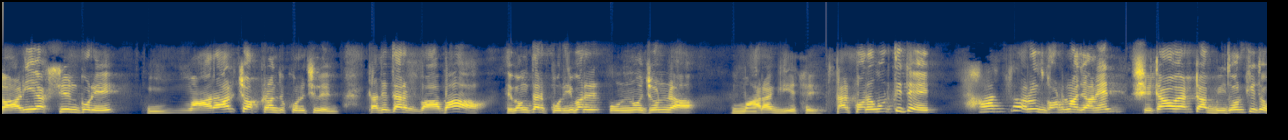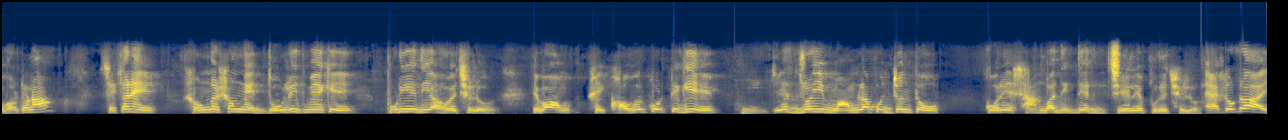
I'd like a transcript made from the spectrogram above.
গাড়ি অ্যাক্সিডেন্ট করে মারার চক্রান্ত করেছিলেন। তাতে তার বাবা এবং তার পরিবারের অন্যজনরা মারা গিয়েছে। তার পরবর্তীতে হাতরারোজ ঘটনা জানেন, সেটাও একটা বিতর্কিত ঘটনা। সেখানে সঙ্গে সঙ্গে দলিত মেয়েকে পুড়িয়ে দেওয়া হয়েছিল এবং সেই খবর করতে গিয়ে দেশদ্রোহী মামলা পর্যন্ত করে সাংবাদিকদের জেলে পুরেছিল। এতটাই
